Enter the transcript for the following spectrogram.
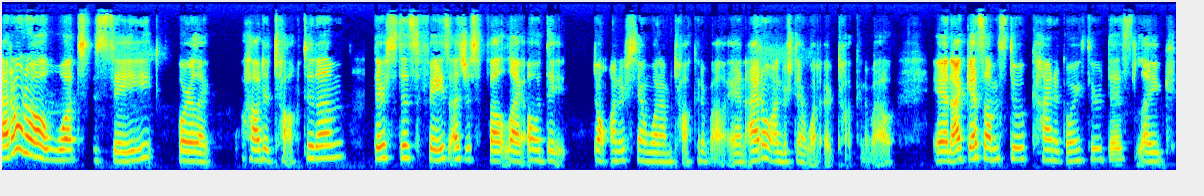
I don't know what to say or like how to talk to them. There's this phase I just felt like, oh, they don't understand what I'm talking about, and I don't understand what they're talking about. And I guess I'm still kind of going through this. Like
